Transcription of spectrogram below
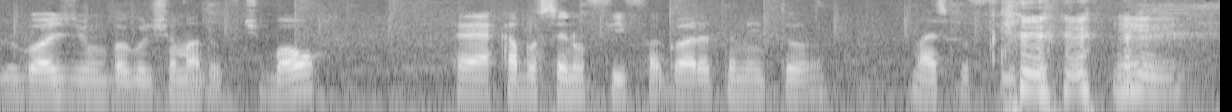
Eu gosto de um bagulho chamado futebol. É, acabou sendo FIFA agora, também tô mais pro FIFA.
